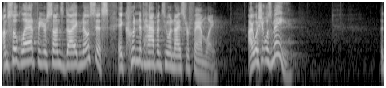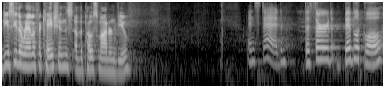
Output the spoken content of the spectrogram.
I'm so glad for your son's diagnosis. It couldn't have happened to a nicer family. I wish it was me. Do you see the ramifications of the postmodern view? Instead, the third biblical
